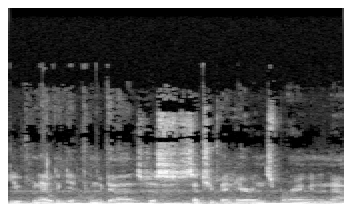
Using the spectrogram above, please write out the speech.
you've been able to get from the guys just since you've been here in the spring and then now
